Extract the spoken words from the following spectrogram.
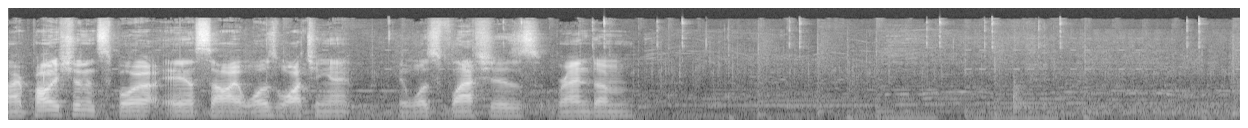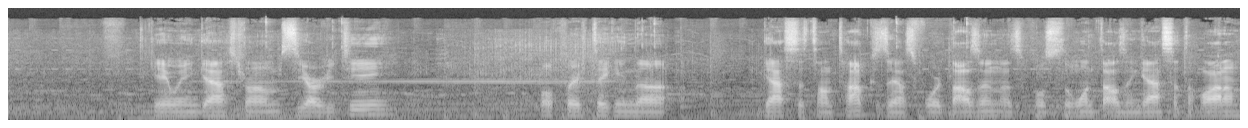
I probably shouldn't spoil ASL. I was watching it. It was flashes, random. Gateway and gas from CRVT. Both players taking the gas that's on top because it has 4,000 as opposed to the 1,000 gas at the bottom.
